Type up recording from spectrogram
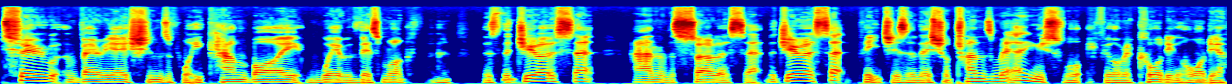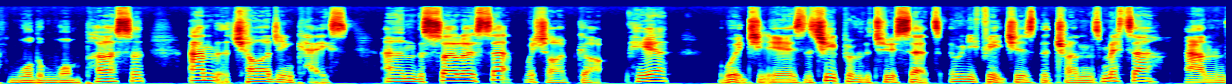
two variations of what you can buy with this microphone. There's the Duo set and the Solo set. The Duo set features an initial transmitter, useful if you're recording audio for more than one person, and a charging case. And the Solo set, which I've got here, which is the cheaper of the two sets, only features the transmitter and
